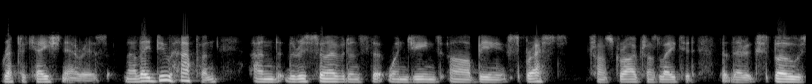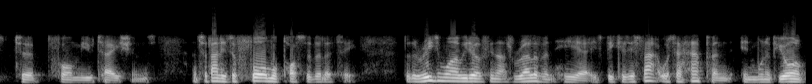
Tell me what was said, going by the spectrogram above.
replication areas. Now, they do happen, and there is some evidence that when genes are being expressed, transcribed, translated, that they're exposed to form mutations. And so, that is a formal possibility. But the reason why we don't think that's relevant here is because if that were to happen in one of your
